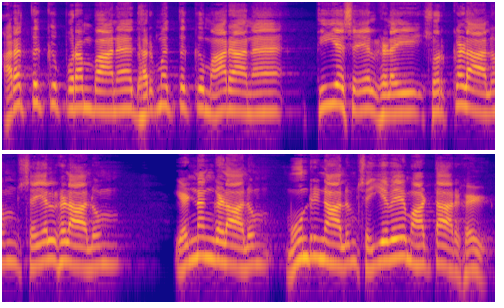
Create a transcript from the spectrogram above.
அறத்துக்கு புறம்பான தர்மத்துக்கு மாறான தீய செயல்களை சொற்களாலும் செயல்களாலும் எண்ணங்களாலும் மூன்றினாலும் செய்யவே மாட்டார்கள்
